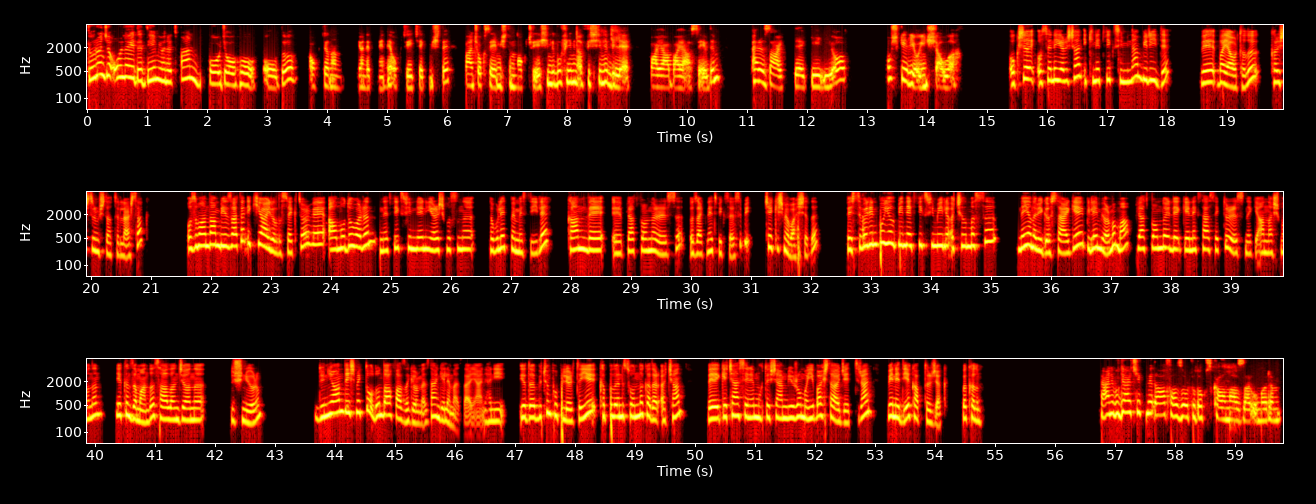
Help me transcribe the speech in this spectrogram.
Görünce oley dediğim yönetmen Bo Joon-ho oldu. Okça'nın yönetmeni. Okça'yı çekmişti. Ben çok sevmiştim Okça'yı. Şimdi bu filmin afişini bile baya baya sevdim. Parasite de geliyor. Hoş geliyor inşallah. Okşa o sene yarışan iki Netflix filminden biriydi ve bayağı ortalığı karıştırmıştı hatırlarsak. O zamandan beri zaten ikiye ayrıldı sektör ve Almodovar'ın Netflix filmlerinin yarışmasını kabul etmemesiyle Cannes ve e, platformlar arası özellikle Netflix arası bir çekişme başladı. Festivalin bu yıl bir Netflix filmiyle açılması ne yana bir gösterge bilemiyorum ama platformlar ile geleneksel sektör arasındaki anlaşmanın yakın zamanda sağlanacağını düşünüyorum dünyanın değişmekte olduğunu daha fazla görmezden gelemezler yani. Hani ya da bütün popülariteyi kapılarını sonuna kadar açan ve geçen sene muhteşem bir Roma'yı baş tacı ettiren Venedik'e kaptıracak. Bakalım. Yani bu gerçekliğe daha fazla ortodoks kalmazlar umarım.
